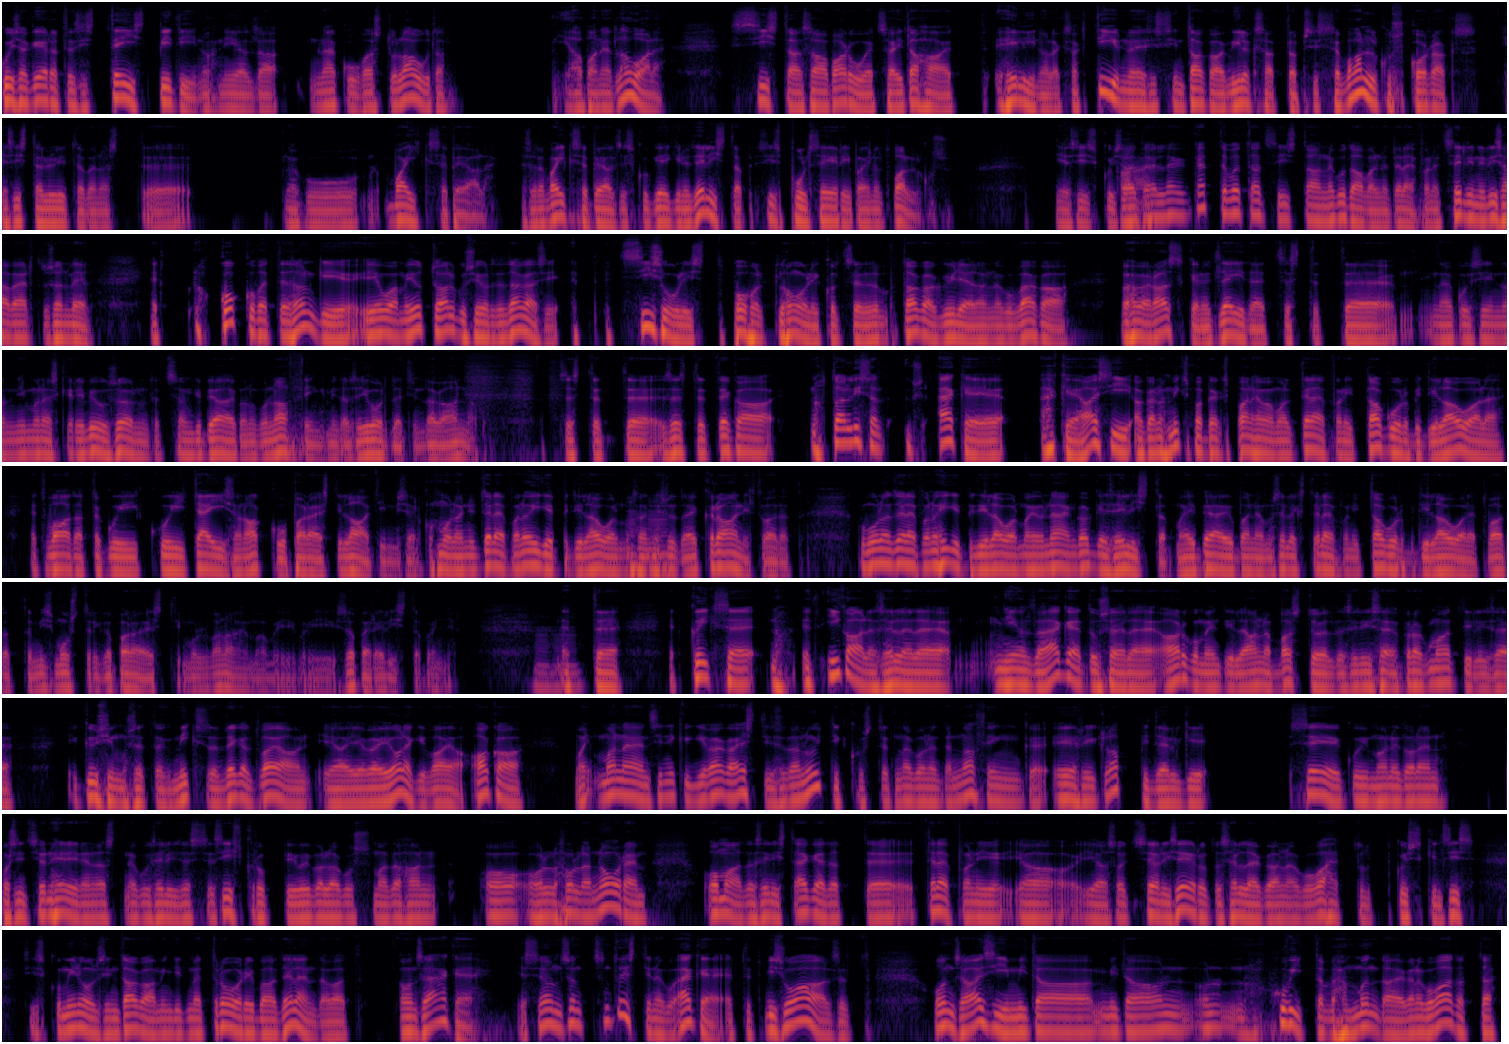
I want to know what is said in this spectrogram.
Kui sa keerad ta siis teistpidi noh, nii-öelda nägu vastu lauda ja paned lauale, siis ta saab aru, et sa ei taha, et helin oleks aktiivne ja siis siin taga vilksatab siis see valgus korraks ja siis ta lülitab ennast äh, nagu vaikse peale. Ja selle vaikse peal siis, kui keegi nüüd helistab, siis pulseerib ainult valgus ja siis, kui sa ta Tore. jälle kätte võtad, siis ta on nagu tavaline telefon, et selline lisaväärtus on veel. et noh, kokkuvõttes ongi, jõuame jutu alguse juurde tagasi, et, et sisulist poolt loomulikult sellel tagaküljel on nagu väga, väga raske nüüd leida, et sest et äh, nagu siin on nii mõneski review's öelnud, et see ongi peaaegu nagu nothing, mida see juurde siin taga annab. sest et, sest et ega noh, ta on lihtsalt üks äge äge asi, aga noh, miks ma peaks panema omal telefoni tagurpidi lauale, et vaadata, kui, kui täis on aku parajasti laadimisel, kui mul on ju telefon õigetpidi laual, ma saan ju Mhm. seda ekraanilt vaadata. kui mul on telefon õigetpidi laual, ma ju näen ka, kes helistab, ma ei pea ju panema selleks telefoni tagurpidi lauale, et vaadata, mis mustriga parajasti mul vanaema või, või sõber helistab, on ju. Mhm. et, et kõik see noh, et igale sellele nii-öelda ägedusele, argumendile annab vastu öelda sellise pragmaatilise küsimuse, et aga miks seda tegelikult vaja on ja, ja ka ei olegi vaja, aga ma, ma näen siin ikkagi väga hästi seda nutikust, et nagu nende Nothing Airi klappidelgi see, kui ma nüüd olen, positsioneerin ennast nagu sellisesse sihtgruppi võib-olla, kus ma tahan olla, olla noorem, omada sellist ägedat eh, telefoni ja, ja sotsialiseeruda sellega nagu vahetult kuskil, siis, siis kui minul siin taga mingid metrooribad helendavad, on see äge ja see on, see on, see on tõesti nagu äge, et, et visuaalselt on see asi, mida, mida on, on huvitav vähemalt mõnda aega nagu vaadata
